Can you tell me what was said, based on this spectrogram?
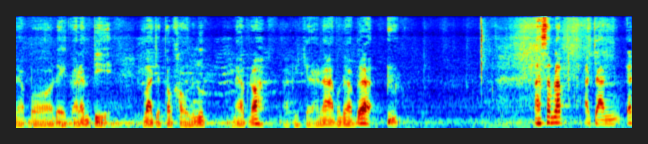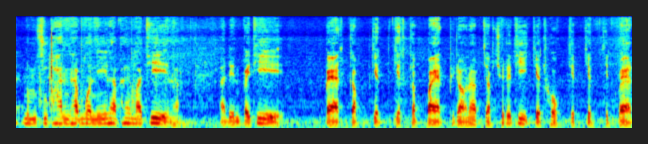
นะบอได้การันตีว่าจะต้องเขาลุดนะครับเนาะพิจารณาเพิ่งนะครับเด้อสำหรับ อาจารย์แอดนุมสุพรรณครับงวันนี้นะครับให้มาที่นะครับอ่าเด่นไปที่ 8 กับเจ็ดเจ็ดกับ 8 พี่น้องนะครับ จับชุดได้ที่เจ็ดหกเจ็ดเจ็ดเจ็ดแปด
